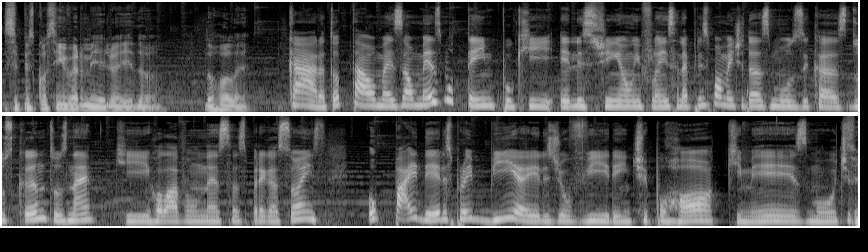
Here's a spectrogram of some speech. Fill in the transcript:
desse pescocinho vermelho aí do, do rolê. Cara, total, mas ao mesmo tempo que eles tinham influência, né, principalmente das músicas, dos cantos, né, que rolavam nessas pregações, o pai deles proibia eles de ouvirem, tipo, rock mesmo, tipo,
